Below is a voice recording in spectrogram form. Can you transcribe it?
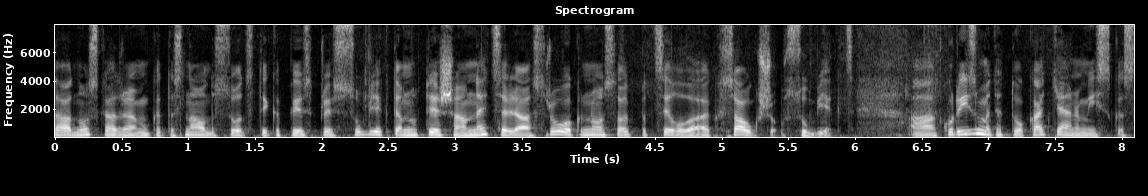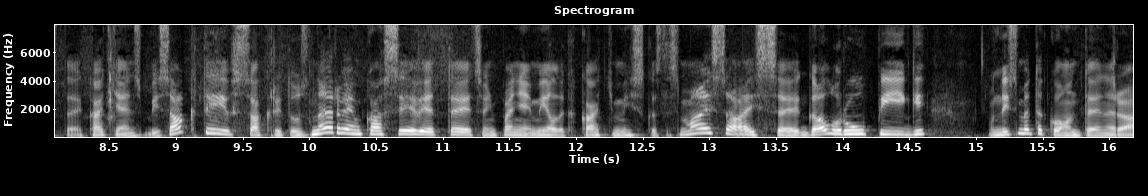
tāda noskaidrojuma, ka tas naudas sots tika piespriests subjektam, nu tiešām neceļās roka nosaukt par cilvēku, saukšu subjekts, kur izmeta to kaķēnam izkastē. Kaķēns bija aktīvs, sakrita uz nerviem, kā sieviete teica. Viņa paņēma ielika kaķim izkastes maisā, aizsēja galu rūpīgi un izmeta konteinerā.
